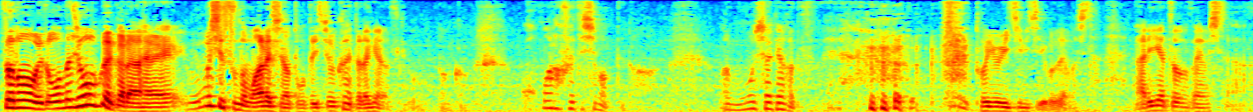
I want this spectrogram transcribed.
その同じ方向やから、はい、無視するのもあれしなと思って一緒に帰っただけなんですけど。なんか困らせてしまってな。あ申し訳なかったですね。という一日でございました。ありがとうございました。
